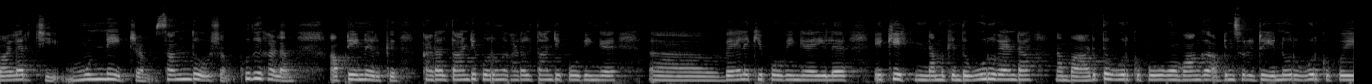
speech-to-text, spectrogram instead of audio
வளர்ச்சி முன்னேற்றம் சந்தோஷம் குதூகலம் அப்படின்னு இருக்குது கடல் தாண்டி போகிறவங்க கடல் தாண்டி போவீங்க. வேலைக்கு போவீங்க. இல்லை ஏகே நமக்கு இந்த ஊர் வேண்டாம். நம்ம அடுத்த ஊருக்கு போவோம் வாங்க அப்படின்னு சொல்லிட்டு இன்னொரு ஊருக்கு போய்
